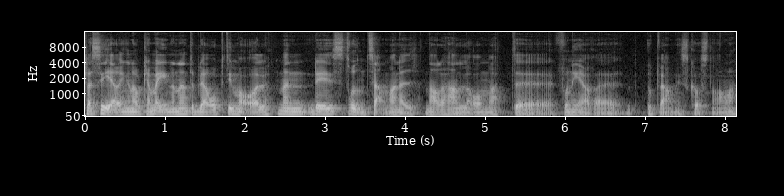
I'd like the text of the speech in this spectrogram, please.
placeringen av kaminen inte blir optimal. Men det är strunt samma nu när det handlar om att eh, få ner eh, uppvärmningskostnaderna.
